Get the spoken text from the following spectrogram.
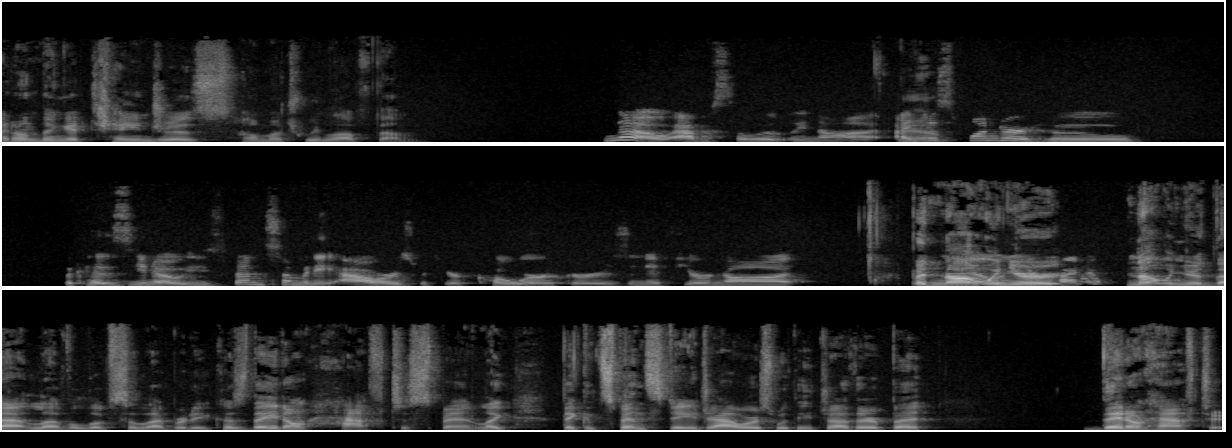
i don't think it changes how much we love them. No, absolutely not. I just wonder who, because you know, you spend so many hours with your coworkers, and if you're not, but you not know, when if you're kind of, not when you're that level of celebrity because they don't have to spend like they can spend stage hours with each other but they don't have to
